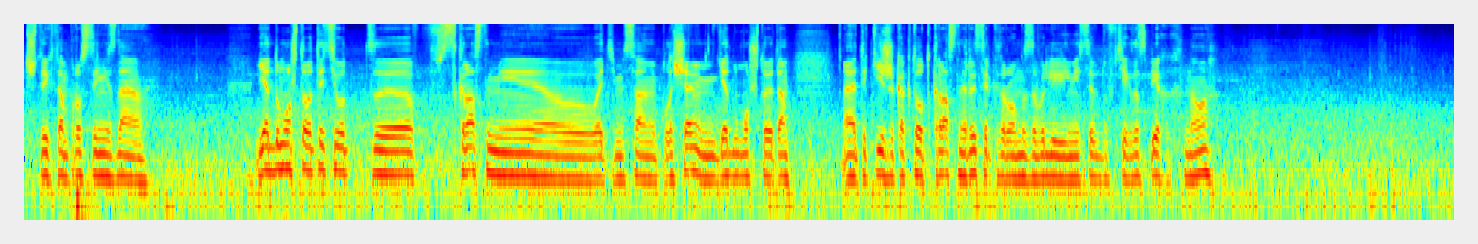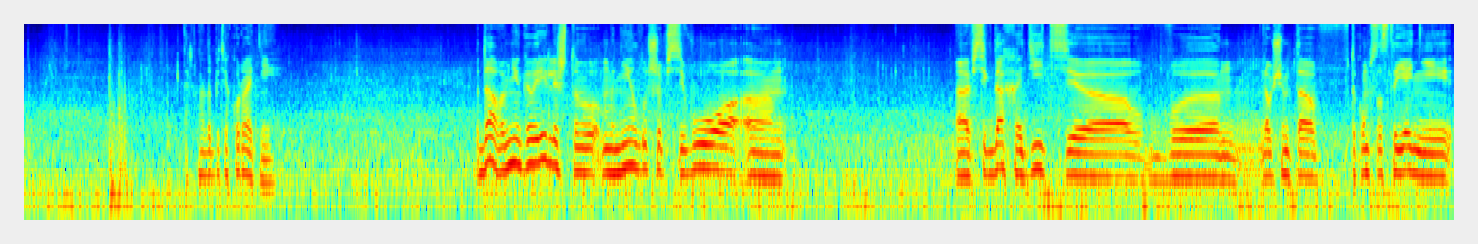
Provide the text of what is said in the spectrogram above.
Что их там просто, не знаю... Я думал, что вот эти вот э, с красными э, этими самыми плащами, я думал, что это э, такие же, как тот красный рыцарь, которого мы завалили вместе в тех доспехах, но... Так, надо быть аккуратней. Да, вы мне говорили, что мне лучше всего э, э, всегда ходить э, в, в общем-то, в таком состоянии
